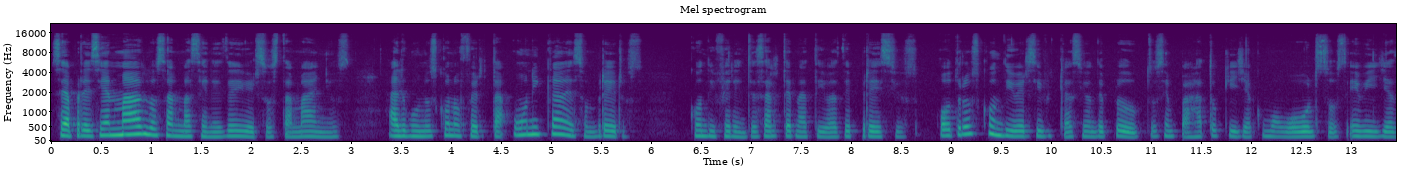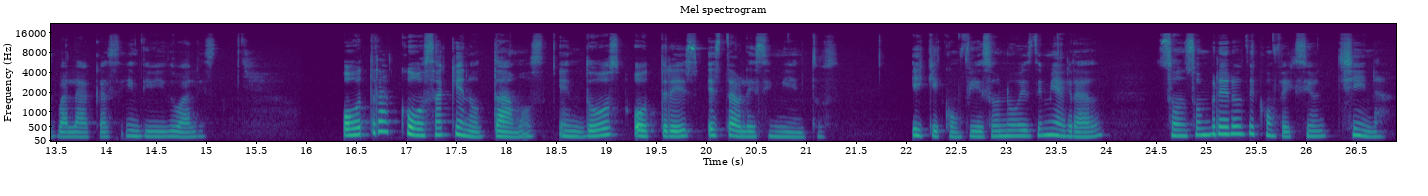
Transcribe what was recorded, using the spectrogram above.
Se aprecian más los almacenes de diversos tamaños, algunos con oferta única de sombreros, con diferentes alternativas de precios, otros con diversificación de productos en paja toquilla como bolsos, hebillas, balacas individuales. Otra cosa que notamos en dos o tres establecimientos y que confieso no es de mi agrado son sombreros de confección china,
